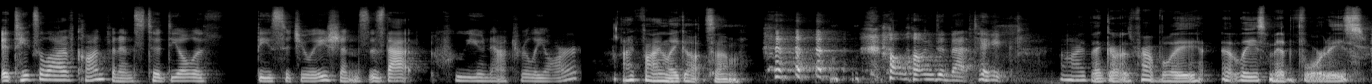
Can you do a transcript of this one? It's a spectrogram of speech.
it takes a lot of confidence to deal with these situations. Is that who you naturally are? I finally got some. how long did that take? I think I was probably at least mid 40s.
